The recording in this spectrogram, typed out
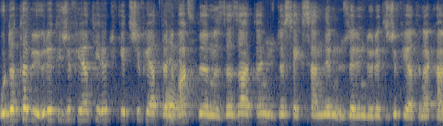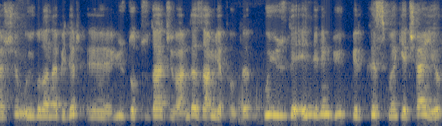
Burada tabii üretici fiyatı ile tüketici fiyatlarına Evet. baktığımızda zaten %80'lerin üzerinde üretici fiyatına karşı uygulanabilir e, %30'lar civarında zam yapıldı. Bu %50'nin büyük bir kısmı geçen yıl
